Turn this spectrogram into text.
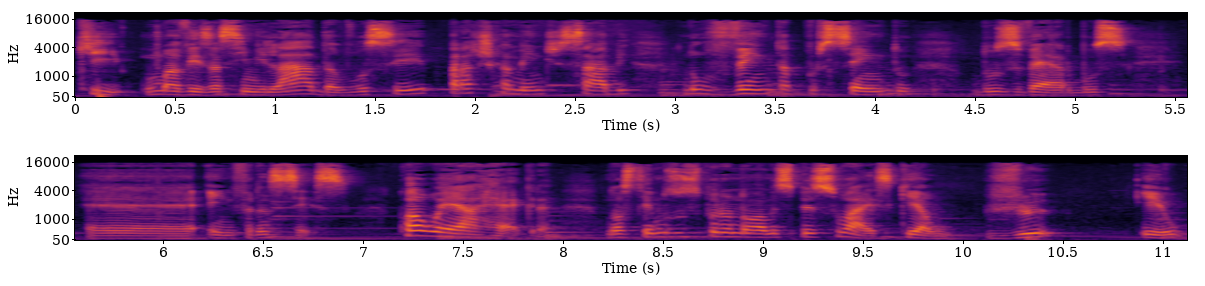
que, uma vez assimilada, você praticamente sabe 90% dos verbos é, em francês. Qual é a regra? Nós temos os pronomes pessoais, que é o je, eu,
